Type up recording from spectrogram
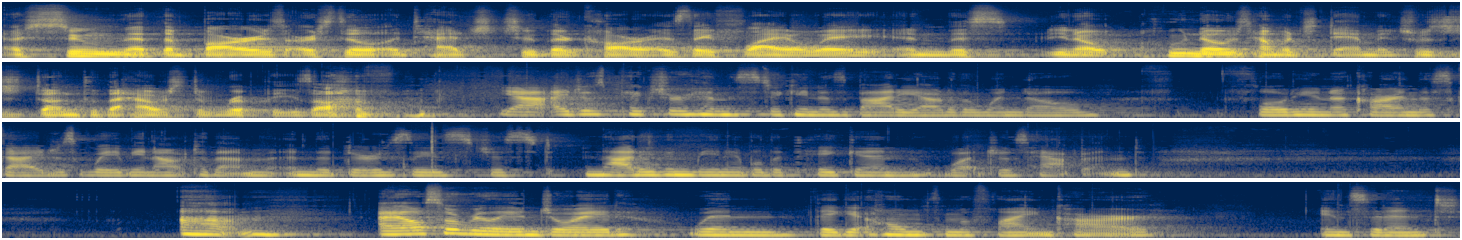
assume that the bars are still attached to their car as they fly away, and this you know who knows how much damage was just done to the house to rip these off. Yeah, I just picture him sticking his body out of the window, floating in a car in the sky, just waving out to them, and the Dursleys just not even being able to take in what just happened. Um, I also really enjoyed when they get home from the flying car incident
